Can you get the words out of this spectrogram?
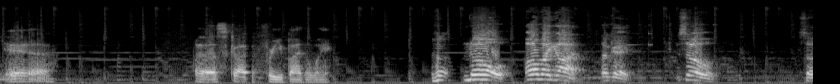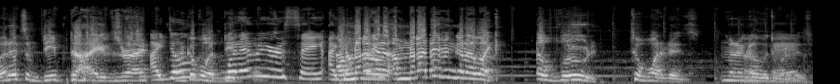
man. Yeah. Uh, Scott free, by the way. No. Oh my god. Okay. So, so I did some deep dives, right? I don't. couple of deep Whatever dives. you're saying, I I'm don't not know. gonna. I'm not even gonna like allude to what it is. I'm not even gonna allude to what it is.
